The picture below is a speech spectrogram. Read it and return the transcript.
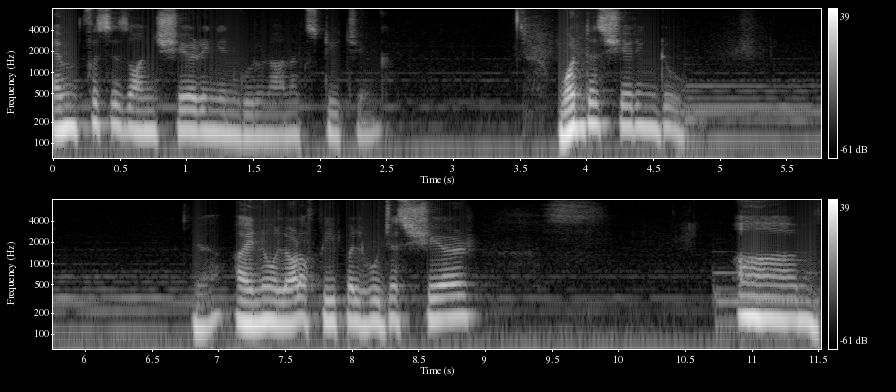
emphasis on sharing in Guru Nanak's teaching? What does sharing do? Yeah, I know a lot of people who just share, um,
